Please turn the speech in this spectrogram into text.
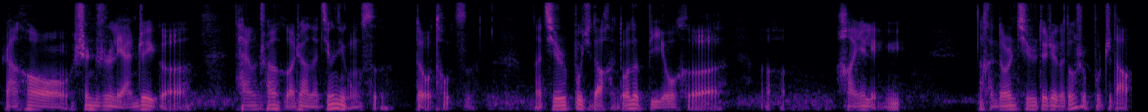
然后甚至连这个太阳川河这样的经纪公司都有投资，那其实布局到很多的 BU 和呃行业领域，那很多人其实对这个都是不知道，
